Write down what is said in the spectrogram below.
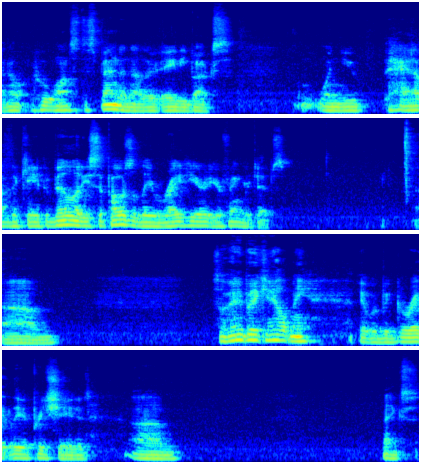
I don't. Who wants to spend another eighty bucks when you have the capability supposedly right here at your fingertips? Um, so if anybody can help me, it would be greatly appreciated. Um, thanks.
